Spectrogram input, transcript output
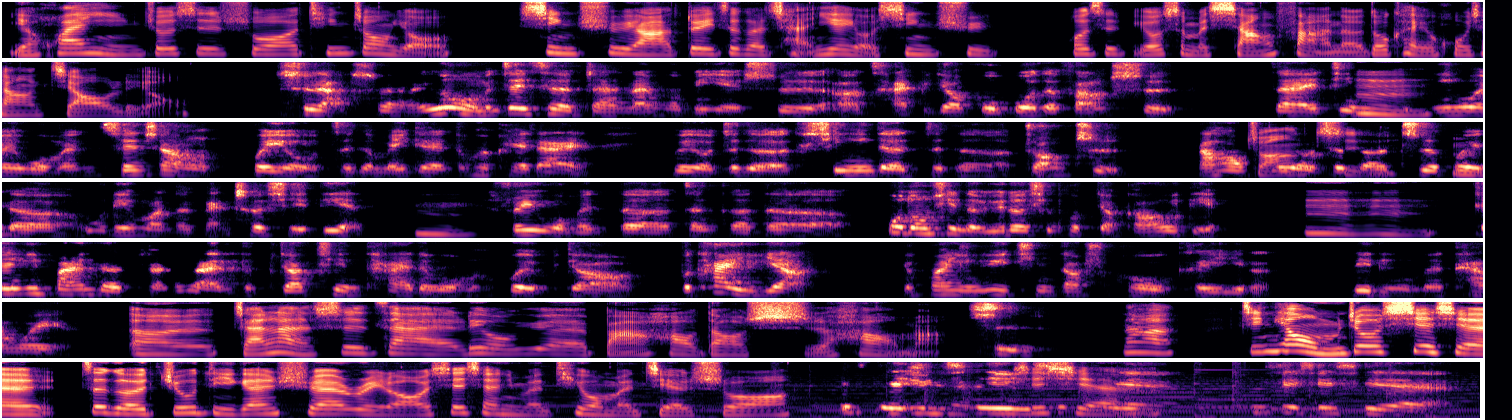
也欢迎，就是说听众有兴趣啊，对这个产业有兴趣。或是有什么想法呢？都可以互相交流。是啊，是啊，因为我们这次的展览，我们也是呃采比较活泼的方式在进行，嗯、因为我们身上会有这个每个人都会佩戴，会有这个新的这个装置，然后会有这个智慧的物联网的感测鞋垫，嗯，所以我们的整个的互动性的娱乐性会比较高一点，嗯嗯，跟一般的展览的比较静态的，我们会比较不太一样。也欢迎玉清到时候可以莅临我们的摊位。呃，展览是在六月八号到十号嘛？是。那今天我们就谢谢这个 Judy 跟 Sherry 咯，谢谢你们替我们解说。谢谢玉清，谢谢，谢谢，谢谢，谢谢。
